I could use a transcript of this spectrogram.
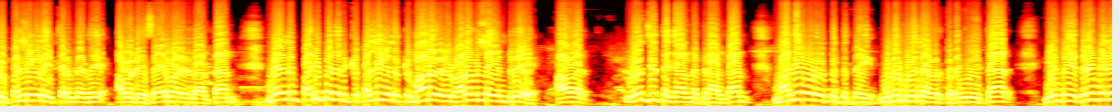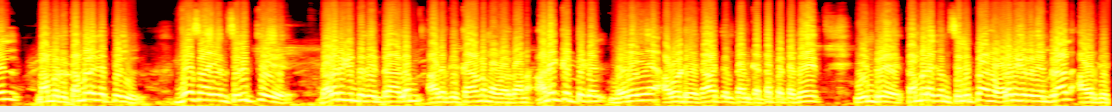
ஒரு பள்ளிகளை திறந்தது அவருடைய செயல்பாடுகளால் தான். மேலும் படிப்பதற்கு பள்ளிகளுக்கு மாணவர்கள் வரவில்லை என்று அவர் யோசித்த காரணத்தினால் தான் மதிய உணவு திட்டத்தை முதன் முதலில் அவர் தொடங்கி வைத்தார். இன்றைய தினங்களில் நமது தமிழகத்தில் விவசாயம் செழித்து வளர்கின்றது என்றாலும் அதற்கு காரணம் அவர்தான். அணைக்கட்டுகள் நிறைய அவருடைய காலத்தில் தான் கட்டப்பட்டது. இன்று தமிழகம் செழிப்பாக வளர்கிறது என்றால் அதற்கு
